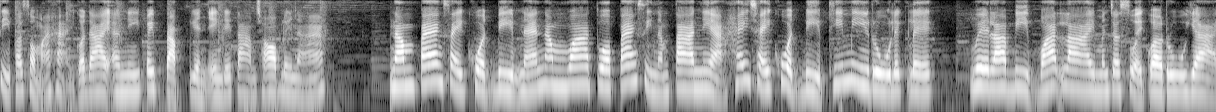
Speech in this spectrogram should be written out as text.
สีผสมอาหารก็ได้ อันนี้ไปปรับเปลี่ยนเองได้ตามชอบเลยนะนำแป้งใส่ขวดบีบแนะนำว่าตัวแป้งสีน้ำตาลเนี่ยให้ใช้ขวดบีบที่มีรูเล็กๆ เวลาบีบวาดลายมันจะสวยกว่ารูใหญ่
